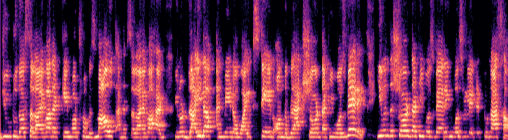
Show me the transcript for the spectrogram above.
due to the saliva that came out from his mouth and that saliva had you know dried up and made a white stain on the black shirt that he was wearing. Even the shirt that he was wearing was related to nasa.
